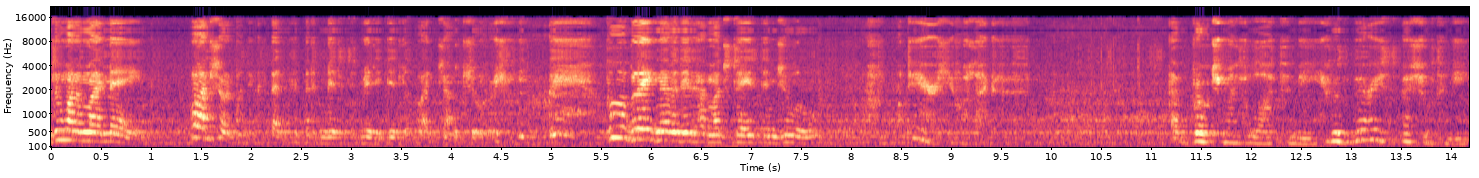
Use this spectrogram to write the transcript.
To one of my maids. Well, I'm sure it was expensive, but admit it, it really did look like junk jewelry. Poor Blake never did have much taste in jewels. That brooch meant a lot to me. It was very special to me.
